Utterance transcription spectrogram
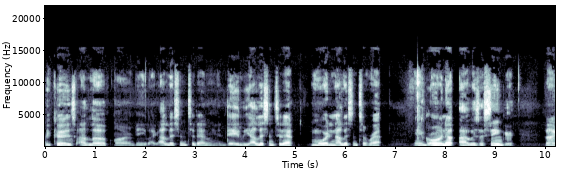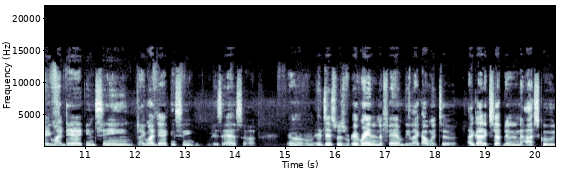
because I love R and B. Like I listen to that on a daily. I listen to that more than I listen to rap. And growing up, I was a singer. Like my dad can sing. Like my dad can sing his ass off. Um, it just was. It ran in the family. Like I went to. I got accepted in the high school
